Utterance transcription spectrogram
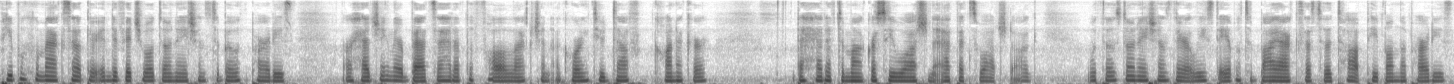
people who max out their individual donations to both parties are hedging their bets ahead of the fall election, according to Duff Conacher, the head of Democracy Watch and ethics watchdog. With those donations, they're at least able to buy access to the top people in the parties,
